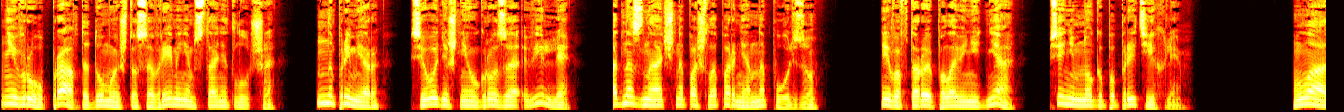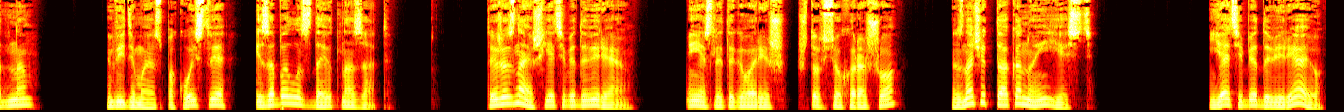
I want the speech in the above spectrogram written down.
Не вру, правда, думаю, что со временем станет лучше. Например, сегодняшняя угроза Вилли однозначно пошла парням на пользу. И во второй половине дня все немного попритихли. «Ладно». Видя мое спокойствие, Изабелла сдает назад. «Ты же знаешь, я тебе доверяю. Если ты говоришь, что все хорошо, значит, так оно и есть». «Я тебе доверяю»,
